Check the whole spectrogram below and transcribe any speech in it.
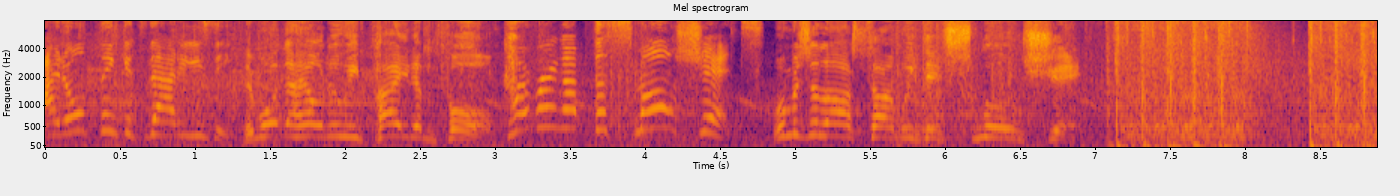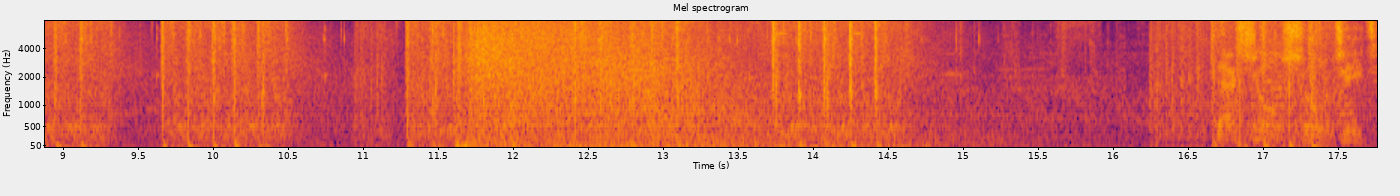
I don't think it's that easy. Then what the hell do we pay them for? Covering up the small shit. When was the last time we did small shit? That's all sorted.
